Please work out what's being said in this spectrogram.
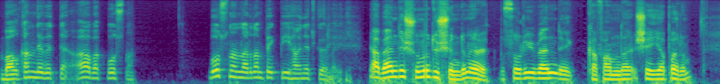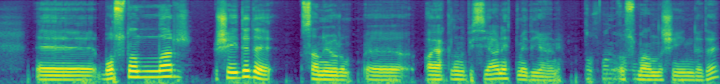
Balkan devletleri. Aa bak Bosna. Bosnalılardan pek bir ihanet görmedik. Ya ben de şunu düşündüm evet bu soruyu ben de kafamda şey yaparım. Ee, Bosnalılar şeyde de sanıyorum e, ayaklanıp isyan etmedi yani. Osmanlı Osmanlı şeyinde de.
